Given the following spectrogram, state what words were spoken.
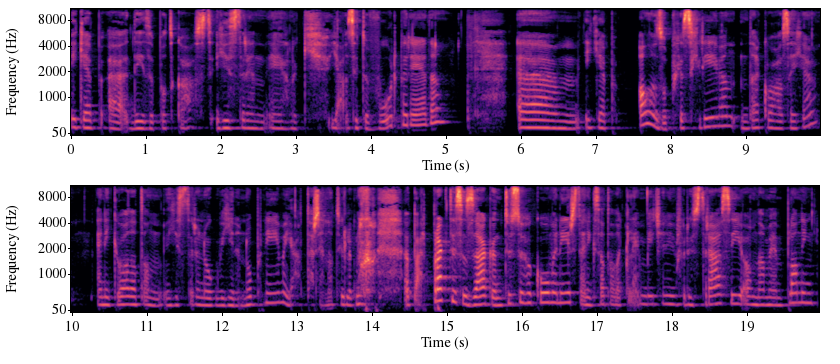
ik heb uh, deze podcast gisteren eigenlijk ja, zitten voorbereiden. Um, ik heb alles opgeschreven dat ik wou zeggen. En ik wou dat dan gisteren ook beginnen opnemen. Ja, daar zijn natuurlijk nog een paar praktische zaken tussen gekomen eerst. En ik zat al een klein beetje in frustratie, omdat mijn planning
